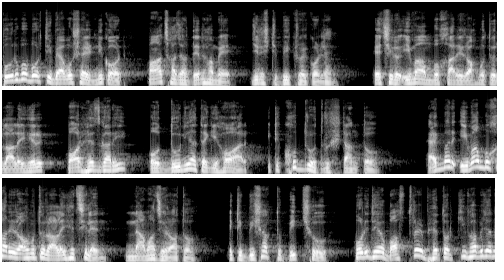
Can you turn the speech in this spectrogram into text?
পূর্ববর্তী ব্যবসায়ীর নিকট পাঁচ হাজার দেড়হামে জিনিসটি বিক্রয় করলেন। এ ছিল ইমাম বুখারি রহমতুল্লা আলহের পরহেজগারি ও দুনিয়া ত্যাগী হওয়ার একটি ক্ষুদ্র দৃষ্টান্ত। একবার ইমাম বুখারি রহমতুল আলহে ছিলেন নামাজে রত। একটি বিষাক্ত বিচ্ছু পরিধেয় বস্ত্রের ভেতর কীভাবে যেন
